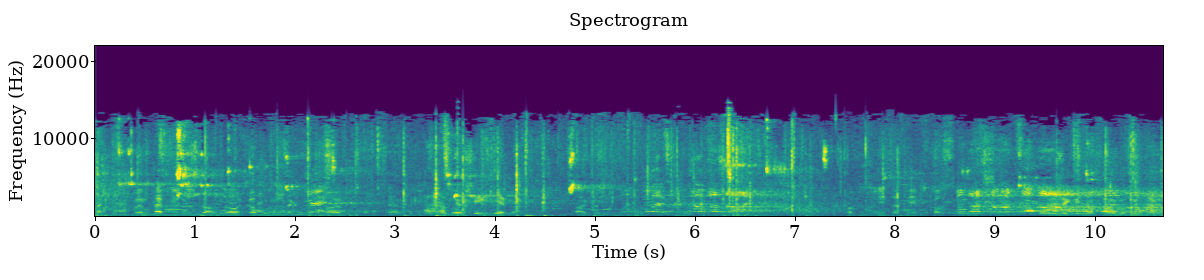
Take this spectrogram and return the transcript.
tak byłem pewny, że zdążę do okopu. Tak A, bo się idziemy. Tak, Dobrze, nie trafiłem w kostkę. Dobrze, że gwizdał faul, bo są prawie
